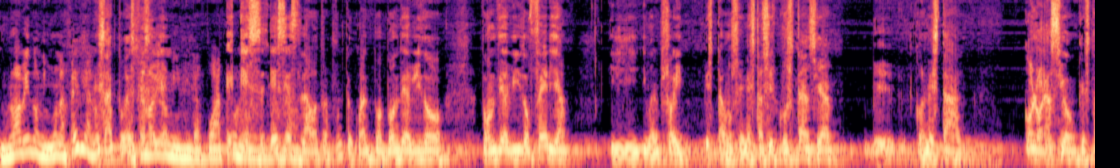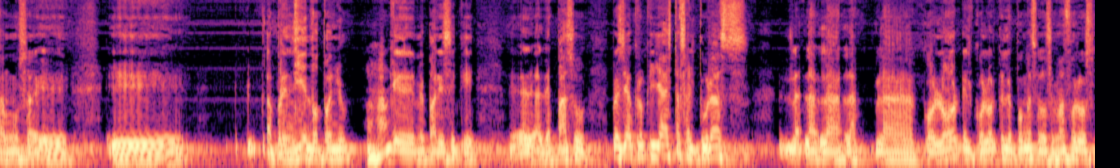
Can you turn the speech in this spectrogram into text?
no ha habido ninguna feria, ¿no? Exacto, O es sea, que no ha es- habido ni Mirapuato. Eh, ni- es- esa es la otra punto. ¿Cuánto, dónde ha habido, dónde ha habido feria? Y, y bueno, pues hoy estamos en esta circunstancia, eh, con esta coloración que estamos eh, eh, aprendiendo, Toño, Ajá. que me parece que de paso, pues ya creo que ya a estas alturas la, la, la, la, la color, el color que le pongas a los semáforos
